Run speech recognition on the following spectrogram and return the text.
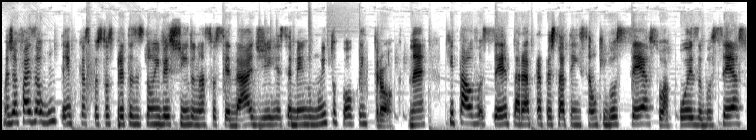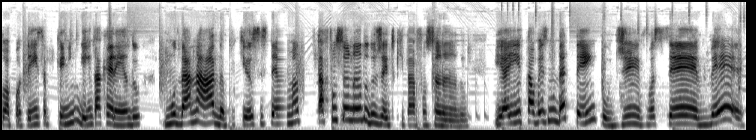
mas já faz algum tempo que as pessoas pretas estão investindo na sociedade e recebendo muito pouco em troca, né? Que tal você parar para prestar atenção que você é a sua coisa, você é a sua potência, porque ninguém está querendo mudar nada, porque o sistema está funcionando do jeito que está funcionando. E aí talvez não dê tempo de você ver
